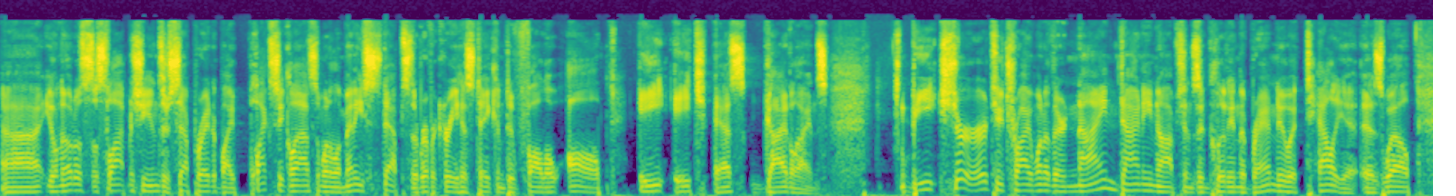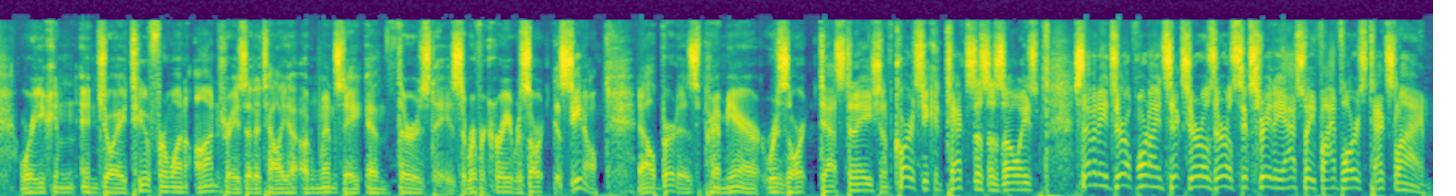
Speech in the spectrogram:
Uh, you'll notice the slot machines are separated by plexiglass and one of the many steps the River Cree has taken to follow all AHS guidelines. Be sure to try one of their nine dining options, including the brand new Italia as well, where you can enjoy two for one entrees at Italia on Wednesday and Thursdays. The River Cree Resort Casino, Alberta's premier resort destination. Of course, you can text us as always, 780-496-0063, the Ashley Fine Floors text line.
